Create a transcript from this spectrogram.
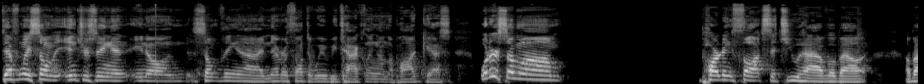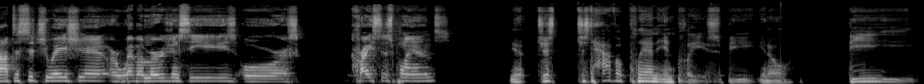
definitely something interesting, and you know, something I never thought that we would be tackling on the podcast. What are some um parting thoughts that you have about about the situation, or web emergencies, or crisis plans? You know, just just have a plan in place. Be you know, be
